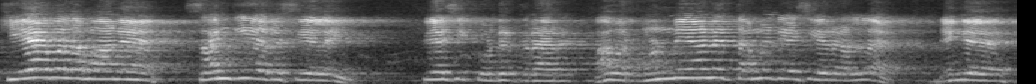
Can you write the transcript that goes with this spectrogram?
கேவலமான சங்கி அரசியலை பேசிக் கொண்டிருக்கிறார். அவர் உண்மையான தமிழ் தேசியர் அல்ல. எங்க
